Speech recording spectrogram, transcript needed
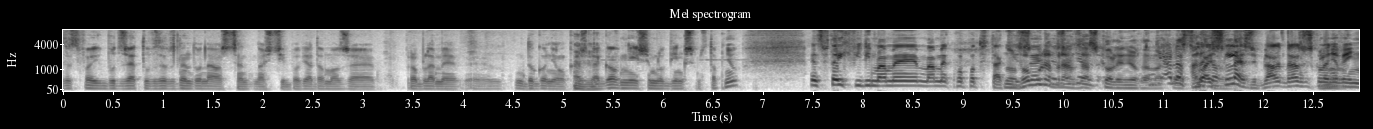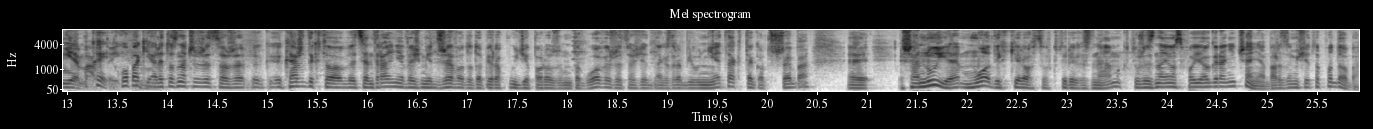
ze swoich budżetów ze względu na oszczędności, bo wiadomo, że problemy y, dogonią każdego w mniejszym lub większym stopniu. Więc w tej chwili mamy, mamy kłopot taki, No w że- ogóle że branża nie- szkoleniowa ma Ale słuchaj, to- leży. Bra- Branży szkoleniowej nie ma Okej, tej chłopaki, ale to znaczy, że co, że każdy, kto centralnie weźmie drzewo, to dopiero pójdzie po rozum do głowy, że coś jednak zrobił nie tak, tego trzeba. E, Szanuję młodych kierowców, których znam, którzy znają swoje ograniczenia. Bardzo mi się to podoba.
